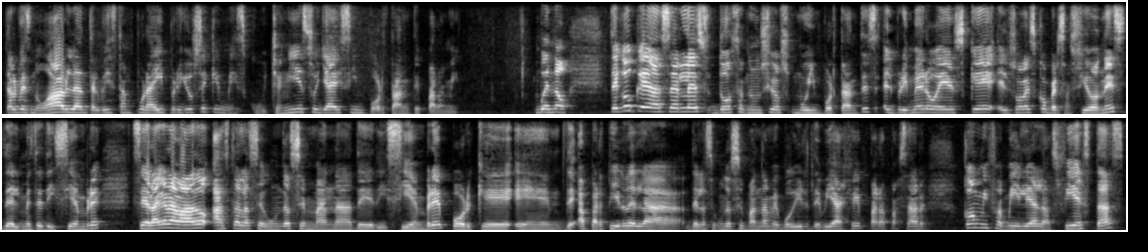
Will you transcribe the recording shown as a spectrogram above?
Tal vez no hablan, tal vez están por ahí, pero yo sé que me escuchan y eso ya es importante para mí. Bueno, tengo que hacerles dos anuncios muy importantes. El primero es que el Suaves Conversaciones del mes de diciembre será grabado hasta la segunda semana de diciembre porque eh, a partir de la, de la segunda semana me voy a ir de viaje para pasar con mi familia las fiestas.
